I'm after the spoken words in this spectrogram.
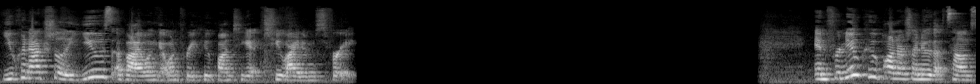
you can actually use a buy one get one free coupon to get two items free. And for new couponers, I know that sounds,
